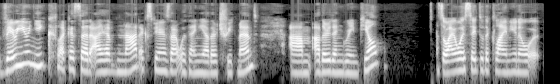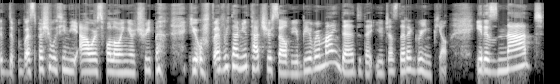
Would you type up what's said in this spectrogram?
Very unique. Like I said, I have not experienced that with any other treatment um, other than green peel. So I always say to the client, you know, especially within the hours following your treatment, you every time you touch yourself, you be reminded that you just did a green peel. It is not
